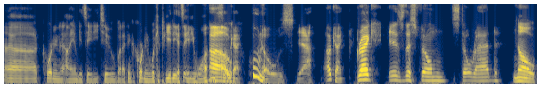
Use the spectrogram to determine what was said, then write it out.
Uh, according to IMDb, it's 82, but I think according to Wikipedia, it's 81. Oh, so okay. Who knows? Yeah. Okay. Greg, is this film still rad? No,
